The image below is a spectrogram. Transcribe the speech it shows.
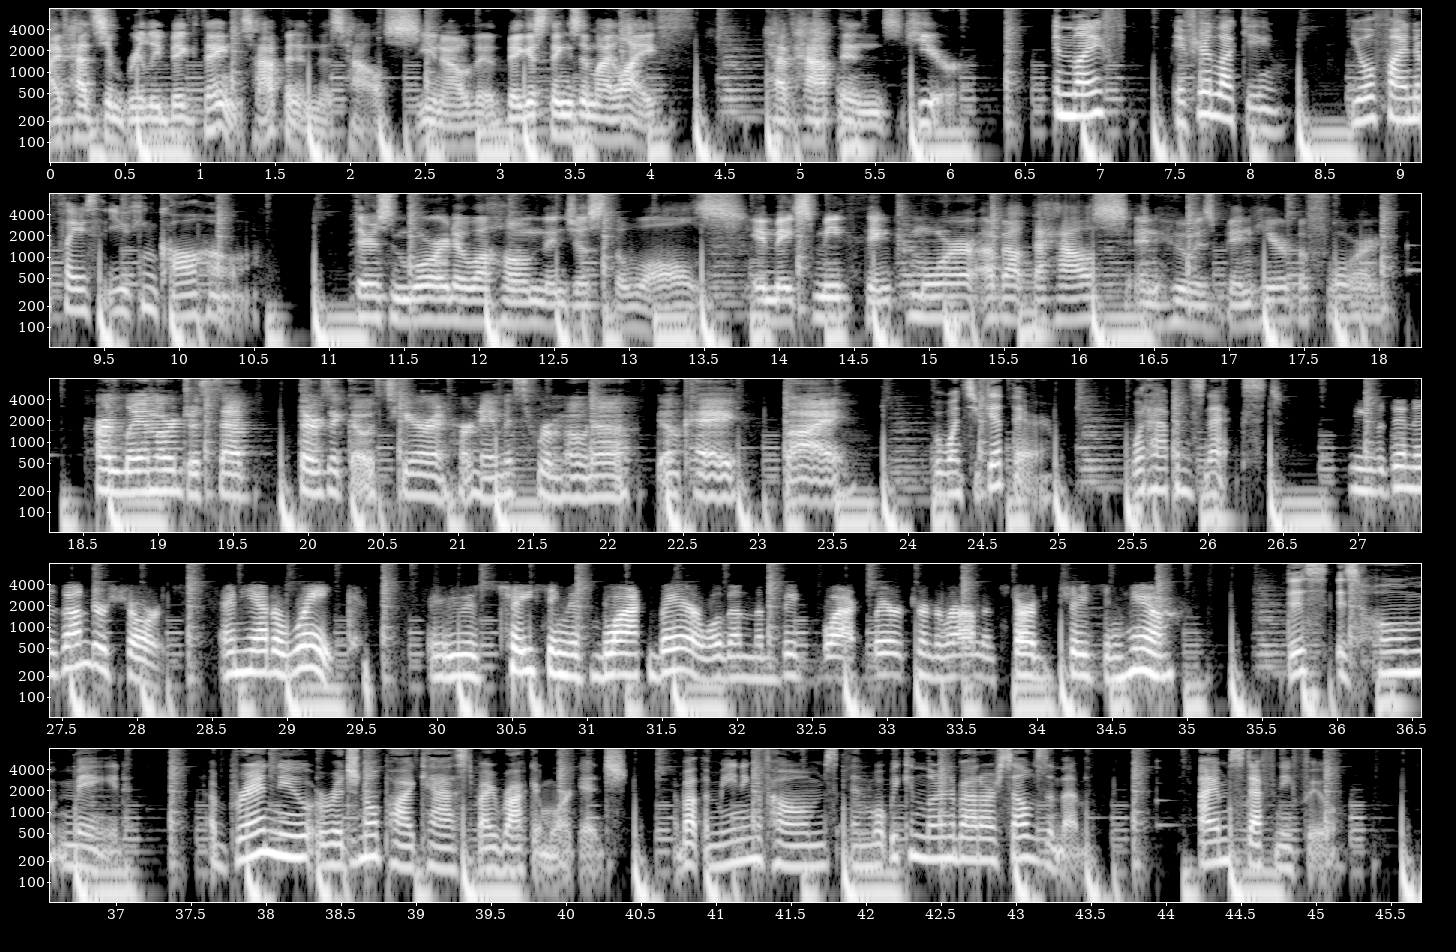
I've had some really big things happen in this house. You know, the biggest things in my life have happened here. In life, if you're lucky, you'll find a place that you can call home. There's more to a home than just the walls. It makes me think more about the house and who has been here before. Our landlord just said there's a ghost here and her name is Ramona. Okay, bye. But once you get there, what happens next? He was in his undershorts and he had a rake. He was chasing this black bear. Well, then the big black bear turned around and started chasing him. This is Homemade, a brand new original podcast by Rocket Mortgage about the meaning of homes and what we can learn about ourselves in them. I'm Stephanie Foo.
